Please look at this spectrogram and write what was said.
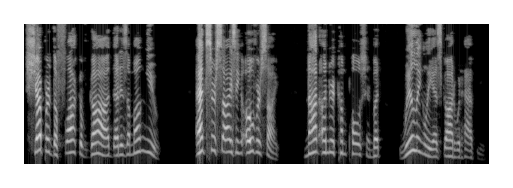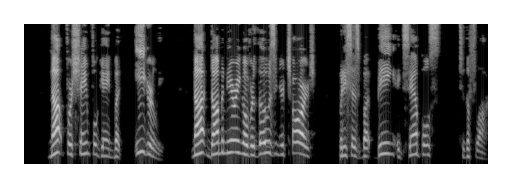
Shepherd the flock of God that is among you, exercising oversight, not under compulsion, but willingly as God would have you, not for shameful gain, but eagerly, not domineering over those in your charge, but he says, but being examples to the flock.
